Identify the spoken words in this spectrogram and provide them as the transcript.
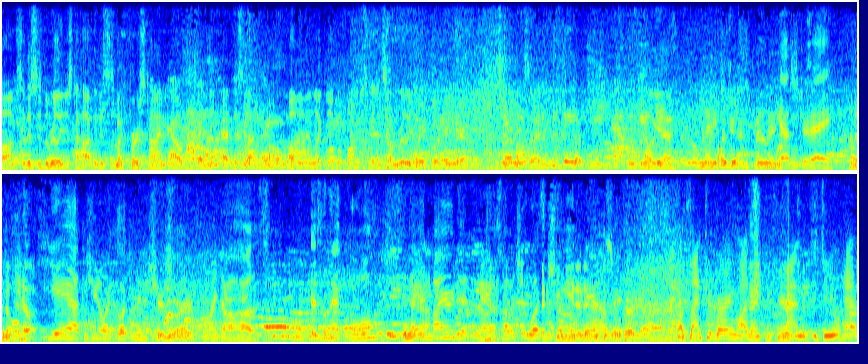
Um, so this is really just a hobby. This is my first time out vending at this level, Oh, other than like local farm stands. So I'm really grateful to be here. It's really exciting. He gave me, he gave Oh, me yeah. this little You're like, miniature oh, yeah. spoon yesterday. You know, yeah, because you know I collect miniatures for, for my dollhouse. Oh. Isn't that cool? I admired it, and I asked how much it was. And she like, needed it. It was have so it." perfect. Yeah. Well, thank you very much. Thank you for your And interest. do you have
